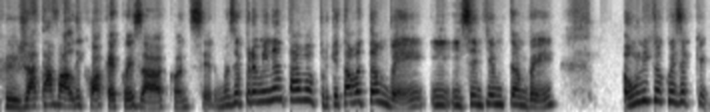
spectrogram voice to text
que já estava ali qualquer coisa a acontecer. Mas eu para mim não estava, porque eu estava também e, e sentia-me também. A única coisa que,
